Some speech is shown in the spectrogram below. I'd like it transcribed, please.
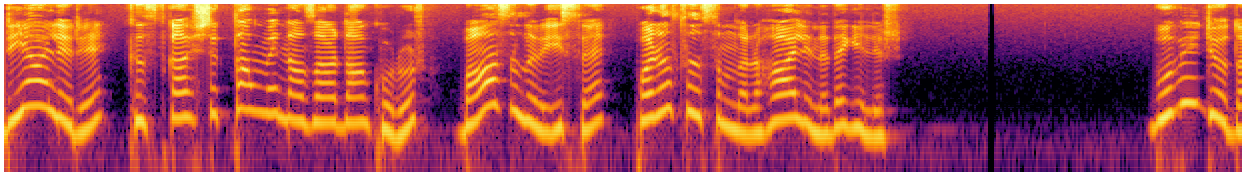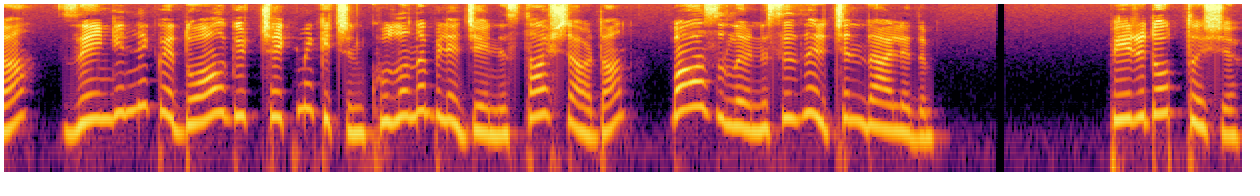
Diğerleri kıskançlıktan ve nazardan korur, bazıları ise parıl tılsımları haline de gelir. Bu videoda zenginlik ve doğal güç çekmek için kullanabileceğiniz taşlardan bazılarını sizler için derledim. Peridot taşı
